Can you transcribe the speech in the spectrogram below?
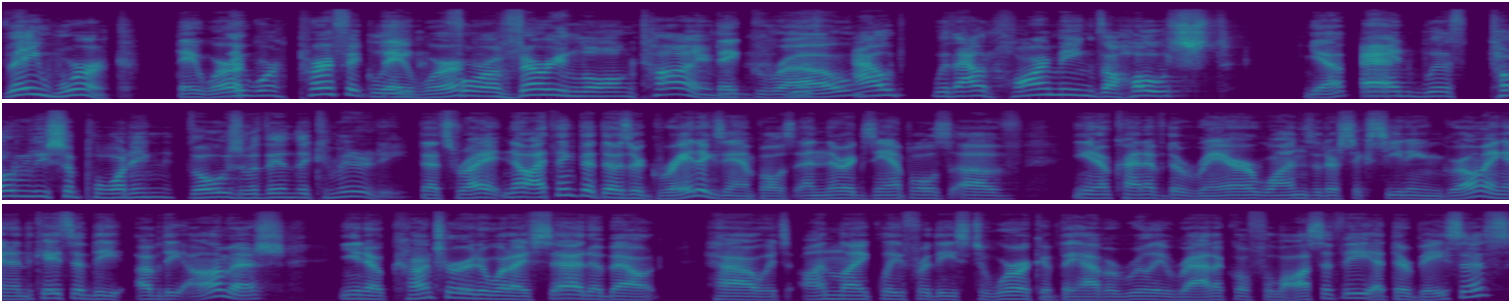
they work. They work. They work perfectly They work. for a very long time. They grow. without without harming the host Yep. and with totally supporting those within the community. That's right. No, I think that those are great examples, and they're examples of you know kind of the rare ones that are succeeding and growing. And in the case of the of the Amish, you know, contrary to what I said about how it's unlikely for these to work if they have a really radical philosophy at their basis,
